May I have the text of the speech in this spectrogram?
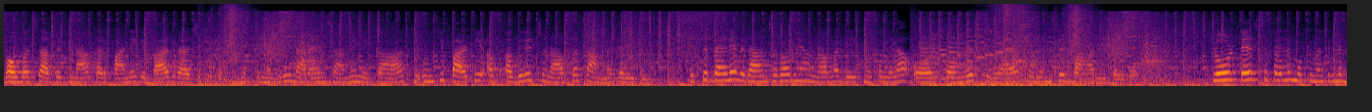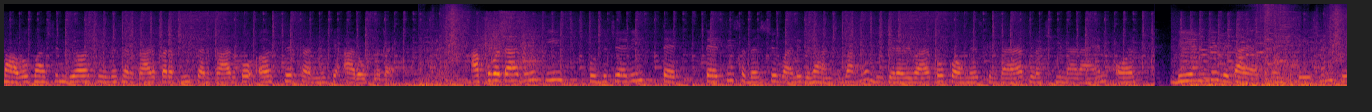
बहुमत साबित न कर पाने के बाद राज्य के उप मुख्यमंत्री नारायण स्वामी ने कहा कि उनकी पार्टी अब अगले चुनाव का सामना करेगी। इससे पहले विधानसभा में हंगामा देखने को मिला और कांग्रेस के विधायक सदन से बाहर निकल गए। फ्लोर टेस्ट से पहले मुख्यमंत्री ने भावुक भाषण दिया और केंद्र सरकार पर अपनी सरकार को अस्थिर करने के आरोप लगाए। आपको बता दें कि पुडुचेरी तैतीस सदस्यों वाली विधानसभा है। बीते रविवार को कांग्रेस के विधायक लक्ष्मी नारायण और डीएमके विधायक वेंकटेशन के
